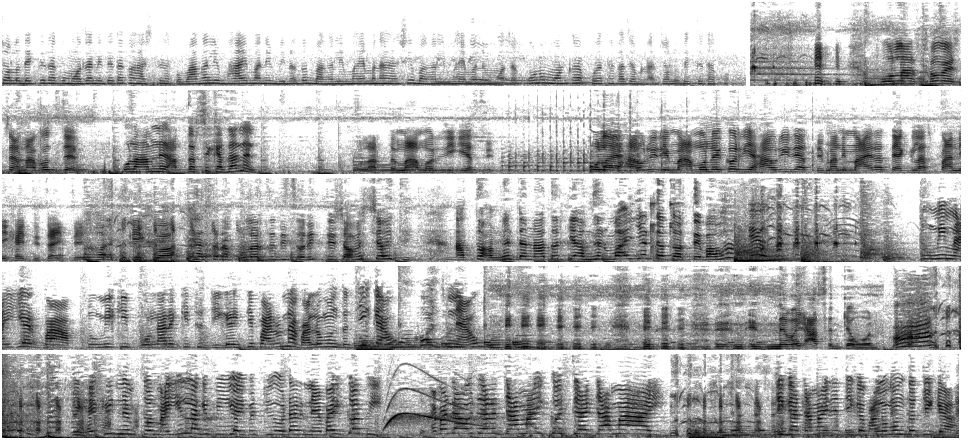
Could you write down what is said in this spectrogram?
চলো দেখতে থাকো মজা নিতে থাকো হাসতে থাকো। বাঙালি ভাই মানে বিনোদন বাঙালি ভাই মানে হাসি বাঙালি ভাই মানে মজা। কোনো মন খারাপ করে থাকা যাবে না। চলো দেখতে থাকো। পোলার সমস্যা না বুঝছেন? পোলা আপনি আবদারছে কে জানেন? পোলার তো মা মরি গেছে পোলায় হাউরি রে মা মনে করি হাউরি রাতে মানে মায়ের রাতে এক গ্লাস পানি খাইতে চাইছে। কি কর পোলার যদি চরিত্রের সমস্যা হইতে আর তো আমনেরটা না ধর কি আমনের মাইয়েরটা ধরতে বাবা। তুমি মাইয়ের বাপ তুমি কি পোলারে কিছু জিগাইতে পারো না? ভালো মন্দ জিগাও খোঁজ নাও। নে ভাই আছেন কেমন? তুই হেপির নেম তোর মাইয়ের লাগে বিয়ে হইবে তুই ওটার নেবাই কবি। এবার যাও যারা জামাই কইতে জামাই। জিগা জামাই রে জিগা ভালো মন্দ জিগা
